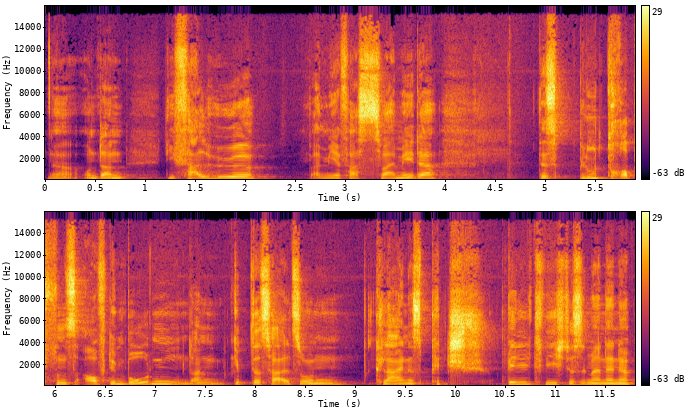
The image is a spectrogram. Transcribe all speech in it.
ja, und dann die Fallhöhe, bei mir fast zwei Meter, des Bluttropfens auf dem Boden. Dann gibt es halt so ein kleines Pitchbild, wie ich das immer nenne,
